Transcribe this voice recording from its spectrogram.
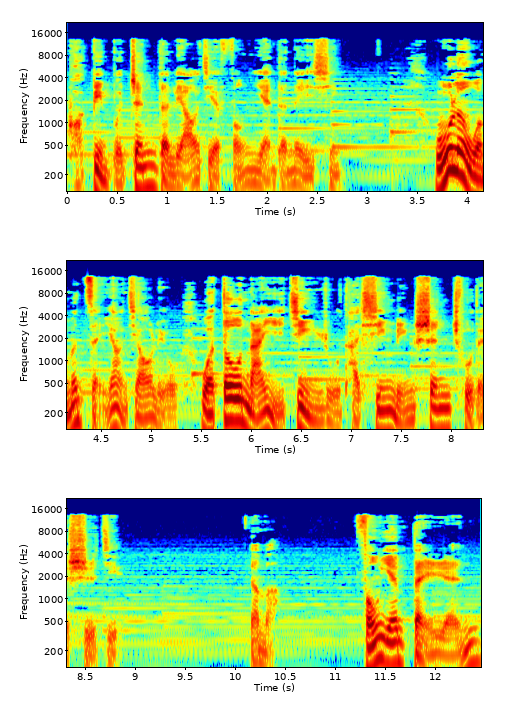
我并不真的了解冯岩的内心。无论我们怎样交流，我都难以进入他心灵深处的世界。那么，冯岩本人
